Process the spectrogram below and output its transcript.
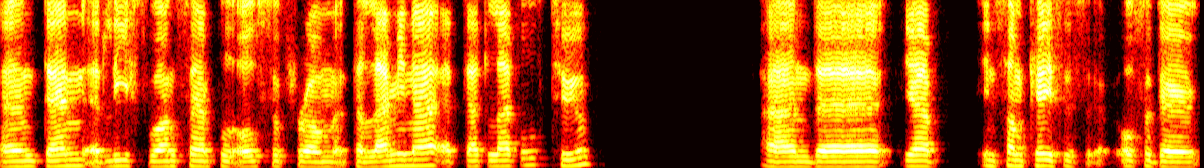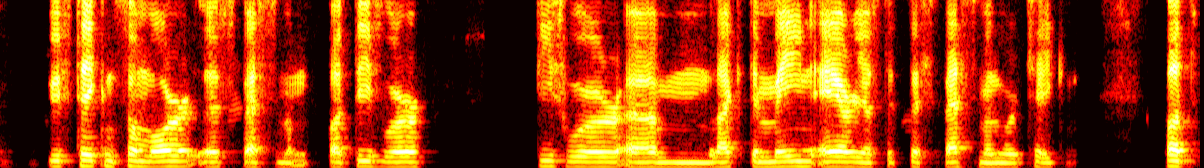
And then at least one sample also from the lamina at that level too. And uh, yeah, in some cases also the we've taken some more uh, specimen, but these were these were um, like the main areas that the specimen were taken. But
